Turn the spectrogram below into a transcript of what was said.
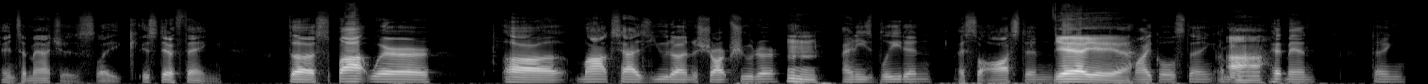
into matches. Like it's their thing. The spot where uh Mox has Yuta in the sharpshooter Mm-hmm. and he's bleeding. I saw Austin Yeah, yeah, yeah. Michaels thing. I mean Uh-huh. Hitman thing.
